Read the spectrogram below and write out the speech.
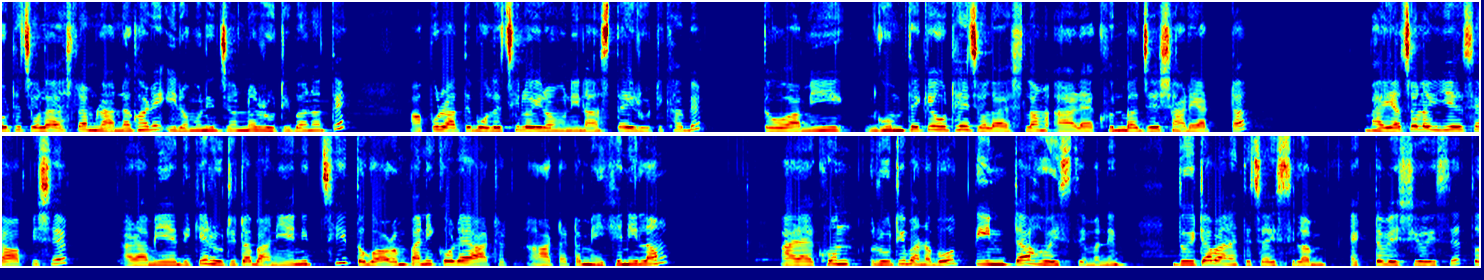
উঠে চলে আসলাম রান্নাঘরে ইরামনির জন্য রুটি বানাতে। আপু রাতে বলেছিল ইরামনি নাস্তায় রুটি খাবে। তো আমি ঘুম থেকে উঠেই চলে আসলাম, আর এখন বাজে সাড়ে আটটা। ভাইয়া চলে গিয়েছে অফিসে, আর আমি এদিকে রুটিটা বানিয়ে নিচ্ছি। তো গরম পানি করে আটা আটাটা মেখে নিলাম। আর এখন রুটি বানাবো। তিনটা হয়েছে মানে দুইটা বানাতে চাইছিলাম, একটা বেশি হয়েছে, তো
